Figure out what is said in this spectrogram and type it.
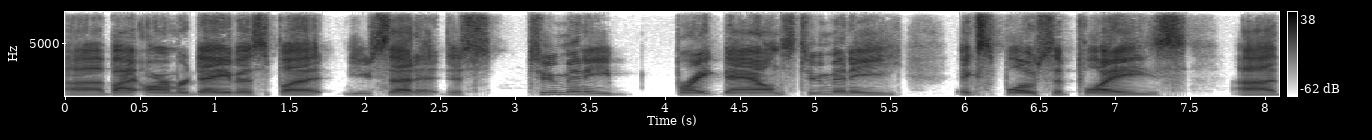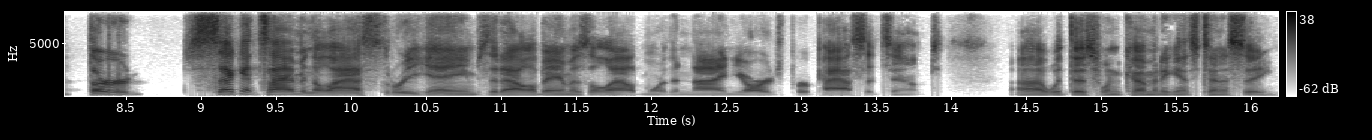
uh, by Armour Davis, but you said it. Just too many breakdowns, too many explosive plays. Uh, third, second time in the last three games that Alabama's allowed more than nine yards per pass attempt. Uh, with this one coming against Tennessee.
